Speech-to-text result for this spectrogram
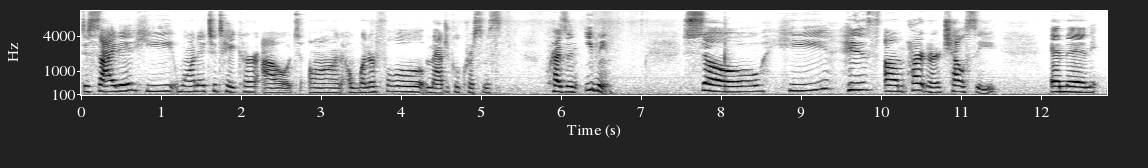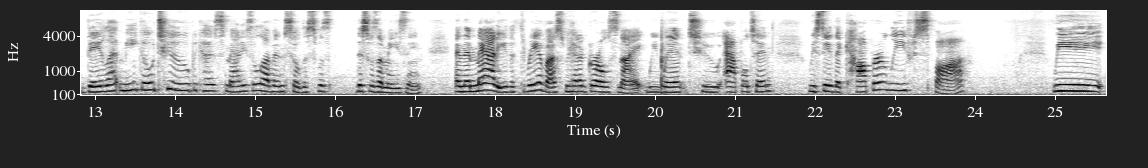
decided he wanted to take her out on a wonderful, magical Christmas present evening. So he, his um, partner, Chelsea, and then they let me go too because Maddie's 11. So this was this was amazing. And then Maddie, the three of us, we had a girls' night. We went to Appleton. We stayed at the Copper Leaf Spa. We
